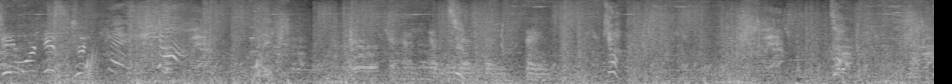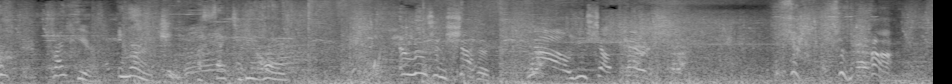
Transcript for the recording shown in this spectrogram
Teamwork is trick! Right here, emerge! A sight to behold! Illusion shattered! Now you shall perish!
